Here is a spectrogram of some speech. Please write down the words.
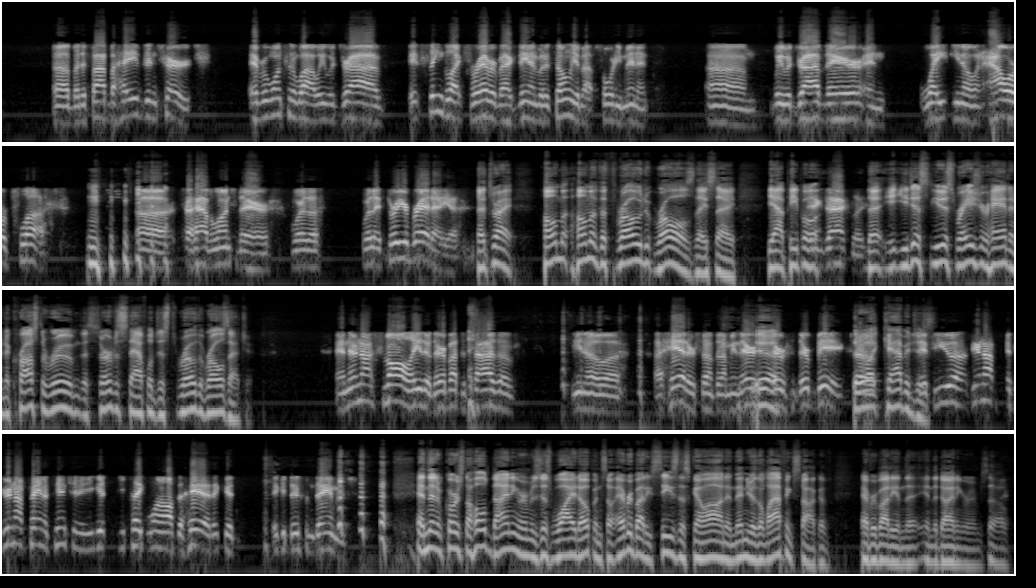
Uh, but if I behaved in church, every once in a while we would drive. It seemed like forever back then, but it's only about 40 minutes. Um, we would drive there and wait, you know, an hour plus uh, to have lunch there, where the where they threw your bread at you. That's right. Home home of the throwed rolls, they say. Yeah, people exactly. The, you just you just raise your hand, and across the room, the service staff will just throw the rolls at you and they're not small either. They're about the size of, you know, uh, a head or something. I mean, they're yeah. they're they're big. They're like cabbages. If you uh, if you're not if you're not paying attention and you get you take one off the head, it could it could do some damage. and then, of course, the whole dining room is just wide open, so everybody sees this go on, and then you're the laughing stock of everybody in the in the dining room. So.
